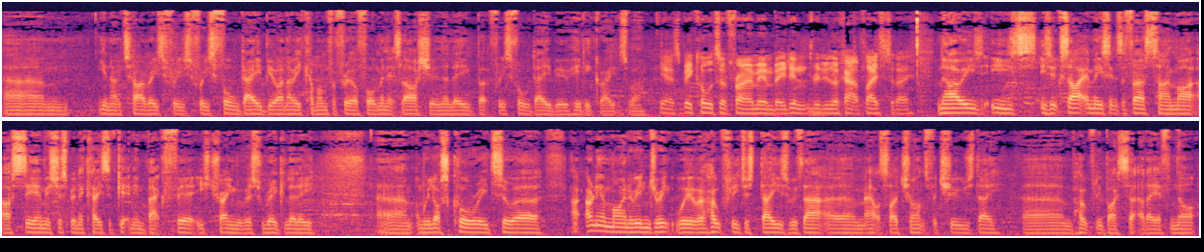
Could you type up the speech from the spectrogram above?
Um, you know, Tyreece for his, for his full debut. I know he came on for three or four minutes last year in the league, but for his full debut, he did great as well. Yeah, it's a big call to throw him in, but he didn't really look out of place today. No, he's he's, he's excited me since the first time I, I, see him. It's just been a case of getting him back fit. He's trained with us regularly, um, and we lost Corey to a, only a minor injury. We were hopefully just days with that um, outside chance for Tuesday. Um, hopefully by Saturday, if not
